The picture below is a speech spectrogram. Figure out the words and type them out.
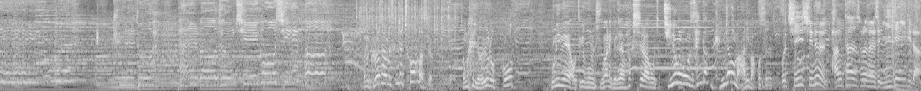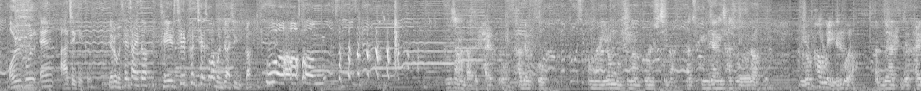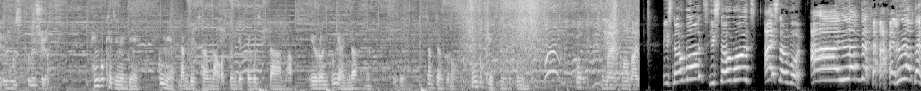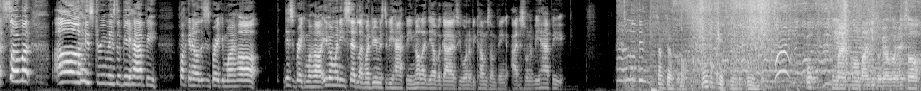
그래도 발버둥 치고 싶어 저는 그런 사람을 생전 처음 봤어요. 정말 여유롭고 본인의 어떻게 보면 주관이 굉장히 확실하고 저- 진영을 보면서 생각 굉장히 많이 바꿨어요. 우리 지희 씨는 방탄소년단에서 이게 1이다. 얼굴 앤 아재 개그. 여러분 세상에서 제일 슬픈 채소가 뭔지 아십니까? 우와! 항상 나도 밝고 가볍고 정말 이런 모습만 보여주지만 나도 굉장히 자주 우울하고 노력하고 있는 거야 남들한테 밝은 모습 보여주려고 행복해지는 게 꿈이에요. 남들처럼 막 어떤 게 되고 싶다, 막 이런 꿈이 아니라 그냥 되게 추상적으로 행복해지는 게 꿈인데. 꼭 정말 더 많이 He snowboards. He snowboards. I snowboard. I love that. I love that so much. Oh, his dream is to be happy. Fucking hell, this is breaking my heart. This is breaking my heart. Even when he said like my dream is to be happy, not like the other guys who want to become something. I just want to be happy. I love him. 추상적으로 행복해지는 게 꿈인데. 꼭 정말 더 많이 노력을 해서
